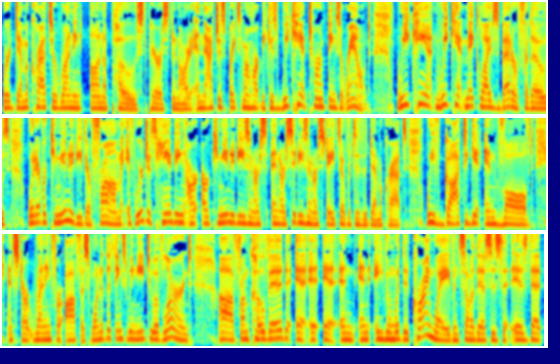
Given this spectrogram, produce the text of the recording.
where Democrats are running unopposed, Paris Dennard, and that just breaks my heart because we can't turn things around. We can't we can't make lives better for those whatever community they're from if we're just handing our, our communities and our and our cities and our states over to the Democrats. We've got to get involved and start running for office. One of the things we need to have learned uh, from COVID and and even with the crime wave and some of this is is that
